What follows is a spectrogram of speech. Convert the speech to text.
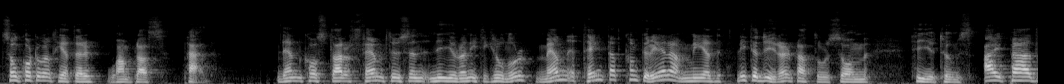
som kort och gott heter OnePlus Pad. Den kostar 5 990 kronor men är tänkt att konkurrera med lite dyrare plattor som 10-tums iPad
